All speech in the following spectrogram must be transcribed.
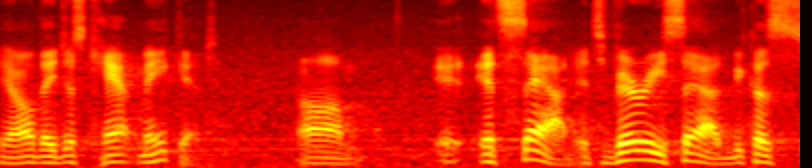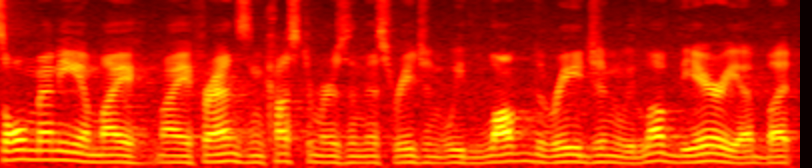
You know, they just can't make it. Um, it. It's sad. It's very sad because so many of my, my friends and customers in this region, we love the region, we love the area, but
